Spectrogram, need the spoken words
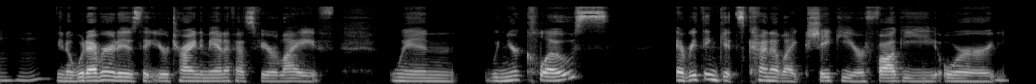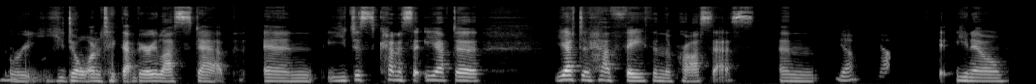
mm-hmm. you know whatever it is that you're trying to manifest for your life when when you're close everything gets kind of like shaky or foggy or mm-hmm. or you don't want to take that very last step. And you just kind of say you have to you have to have faith in the process and yeah yeah you know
